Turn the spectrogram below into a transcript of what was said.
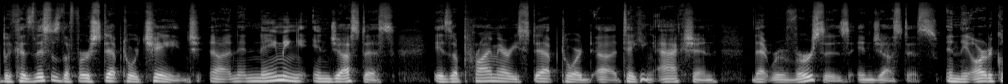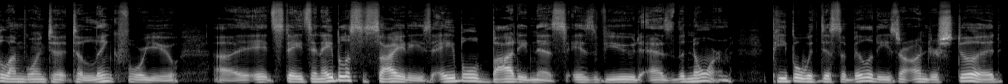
because this is the first step toward change. Uh, naming injustice is a primary step toward uh, taking action that reverses injustice. In the article I'm going to, to link for you, uh, it states in ableist societies, able bodiedness is viewed as the norm. People with disabilities are understood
